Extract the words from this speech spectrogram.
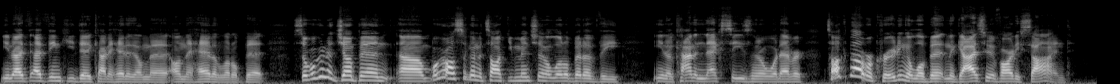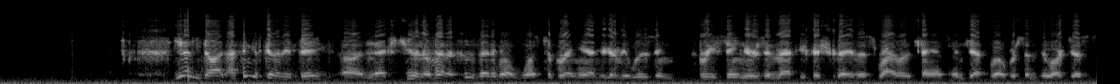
you know, I, I, think you did kind of hit it on the on the head a little bit. So we're going to jump in. Um, we're also going to talk. You mentioned a little bit of the you know kind of next season or whatever. Talk about recruiting a little bit and the guys who have already signed. Yeah, you know, I, think it's going to be big uh, next year. No matter who Vanderbilt wants to bring in, you're going to be losing three seniors in Matthew Fisher Davis, Riley Chance, and Jeff Roberson, who are just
